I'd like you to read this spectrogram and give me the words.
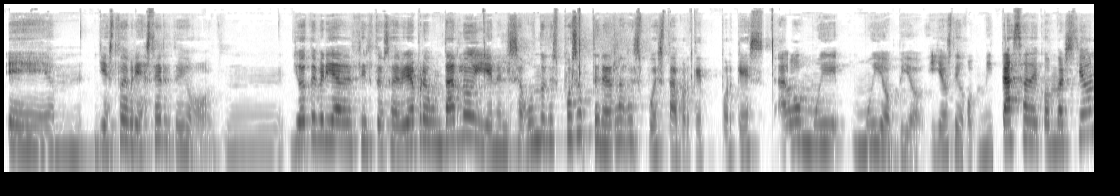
Em, y esto debería ser, te digo, mm, yo debería decirte, o sea, debería preguntarlo y en el segundo después obtener la respuesta, porque, porque es algo muy, muy obvio. Y yo os digo, mi tasa de conversión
